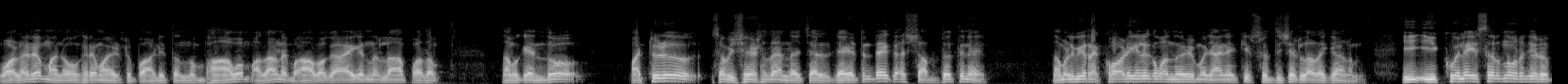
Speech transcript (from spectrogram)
വളരെ മനോഹരമായിട്ട് പാടിത്തന്നു. ഭാവം അതാണ് ഭാവഗായകൻ എന്നുള്ള ആ പദം. നമുക്ക് എന്തോ മറ്റൊരു സവിശേഷത എന്താ വെച്ചാൽ ജയേട്ടന്റെയൊക്കെ ശബ്ദത്തിന് നമ്മൾ ഈ റെക്കോർഡിങ്ങിലൊക്കെ വന്നു കഴിയുമ്പോൾ ഞാൻ എനിക്ക് ശ്രദ്ധിച്ചിട്ടുള്ള അതൊക്കെയാണ് ഈ ഈക്വലൈസർ എന്ന് പറഞ്ഞൊരു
